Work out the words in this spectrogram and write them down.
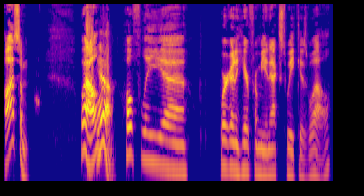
Awesome. Well, Yeah. hopefully uh, we're going to hear from you next week as well,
